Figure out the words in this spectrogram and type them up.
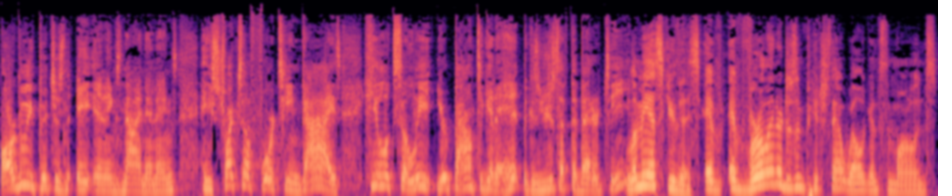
arguably pitches eight innings, nine innings, and he strikes out 14 guys. He looks elite. You're bound to get a hit because you just have the better team. Let me ask you this: If if Verlander doesn't pitch that well against the Marlins,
